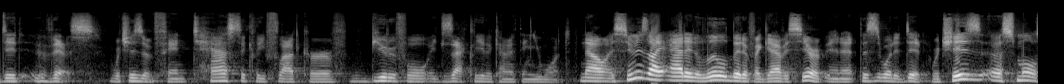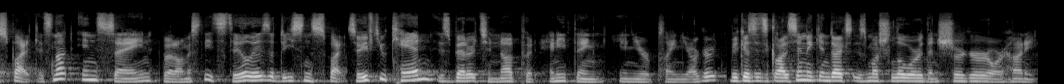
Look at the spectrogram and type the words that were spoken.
did this, which is a fantastically flat curve, beautiful, exactly the kind of thing you want. Now, as soon as I added a little bit of agave syrup in it, this is what it did, which is a small spike. It's not insane, but honestly, it still is a decent spike. So, if you can, it's better to not put anything in your plain yogurt because its glycemic index is much lower than sugar or honey.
